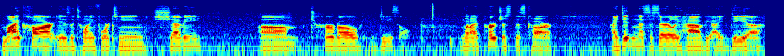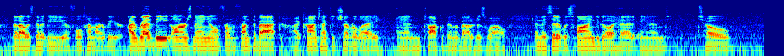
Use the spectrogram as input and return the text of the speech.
My car is a 2014 Chevy um, turbo diesel. When I purchased this car, I didn't necessarily have the idea that I was going to be a full-time RVer. I read the owner's manual from front to back. I contacted Chevrolet and talked with him about it as well. And they said it was fine to go ahead and tow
